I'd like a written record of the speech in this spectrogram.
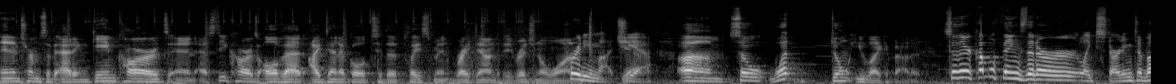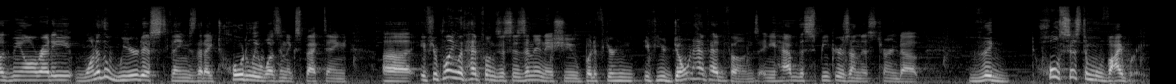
and in terms of adding game cards and SD cards, all of that identical to the placement right down to the original one. Pretty much, yeah. Um, so what don't you like about it? So there are a couple things that are like starting to bug me already. One of the weirdest things that I totally wasn't expecting. Uh, if you're playing with headphones, this isn't an issue. But if you're if you don't have headphones and you have the speakers on this turned up, the whole system will vibrate.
